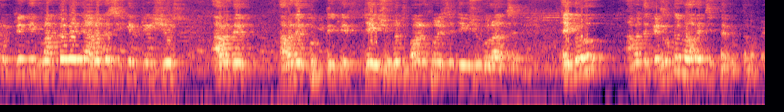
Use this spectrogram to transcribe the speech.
কূটনীতির মাধ্যমে যে আমাদের সিকিউরিটি ইস্যুস আমাদের আমাদের কূটনীতির যে ইস্যুগুলো ফরেন পলিসির যে ইস্যুগুলো আছে, এগুলো আমাদেরকে নতুনভাবে চিন্তা করতে হবে।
